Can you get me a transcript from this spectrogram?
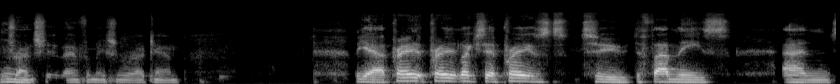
Mm. Try and share that information where I can. But yeah, pray, pray, like you said, prayers to the families and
